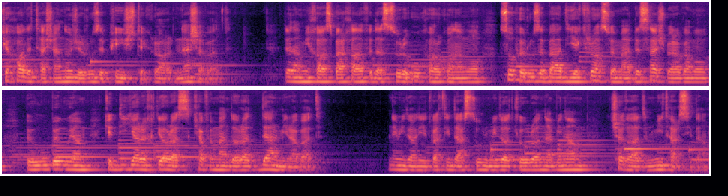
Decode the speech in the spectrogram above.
که حال تشنج روز پیش تکرار نشود. دلم می‌خواست برخلاف دستور او کار کنم و صبح روز بعد یک راست به مدرسهش بروم و به او بگویم که دیگر اختیار از کف من دارد در می‌رود. نمی‌دانید وقتی دستور می‌داد که او را نبینم چقدر میترسیدم.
